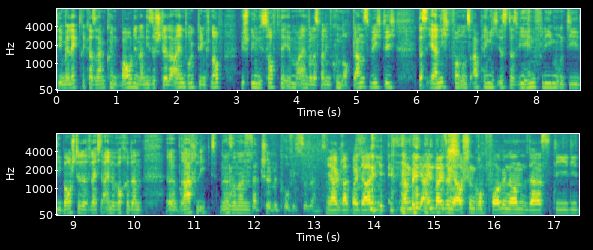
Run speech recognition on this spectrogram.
dem Elektriker sagen können, bau den an diese Stelle ein, drück den Knopf, wir spielen die Software eben ein, weil das war dem Kunden auch ganz wichtig, dass er nicht von uns abhängig ist, dass wir hinfliegen und die, die Baustelle vielleicht eine Woche dann äh, brach liegt. Ne, ja, sondern das ist schön mit Profis zusammen. Ja, gerade bei Dali haben wir die Einweisung ja auch schon grob vorgenommen, dass die die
